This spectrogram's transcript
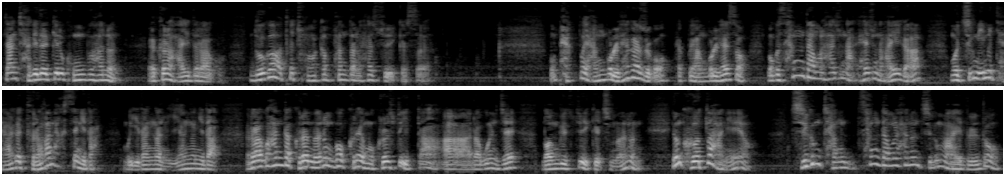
그냥 자기들끼리 공부하는 그런 아이들하고 누가 어떻게 정확한 판단을 할 수 있겠어요? 뭐 백보 양보를 해가지고 백보 양보를 해서 뭐 그 상담을 해준, 해준 아이가 뭐 지금 이미 대학에 들어간 학생이다. 뭐 1학년, 2학년이다. 라고 한다 그러면은 뭐 그래 뭐 그럴 수도 있다라고 이제 넘길 수도 있겠지만은 이건 그것도 아니에요. 지금 장, 상담을 하는 지금 아이들도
